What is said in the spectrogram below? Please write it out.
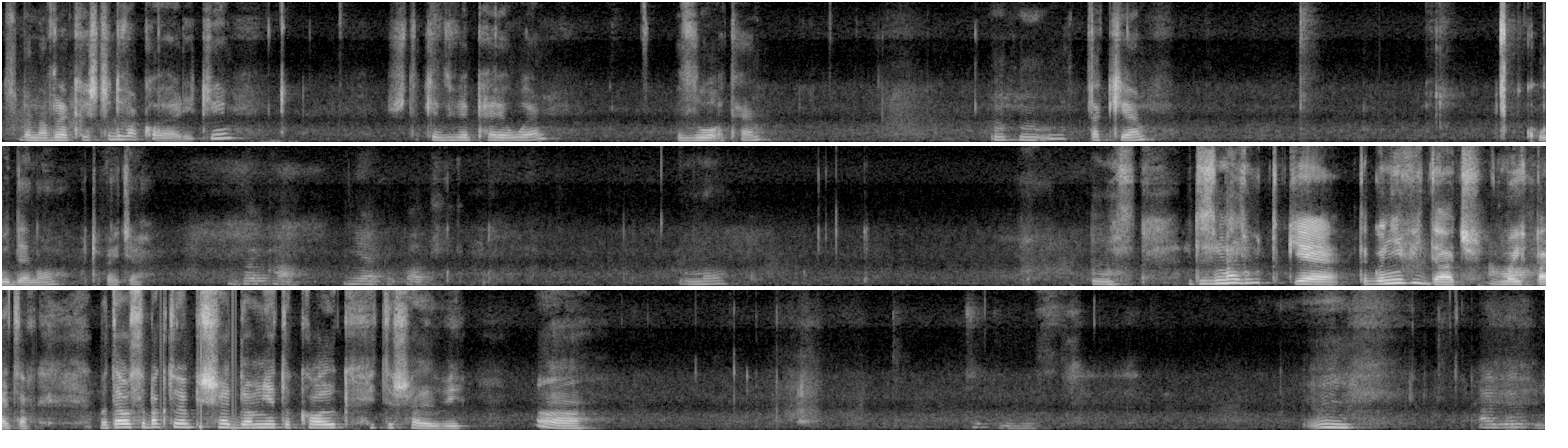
Sobie nawlekę jeszcze dwa koraliki. Już takie dwie perły. Złote. Mhm, takie. Kurde no, czekajcie. Belka. Nie, popatrz. No. Mm, To jest malutkie. Tego nie widać w moich palcach. Bo ta osoba, która pisze do mnie to Kolk Hity Shelby. O, Co tu jest? mm.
